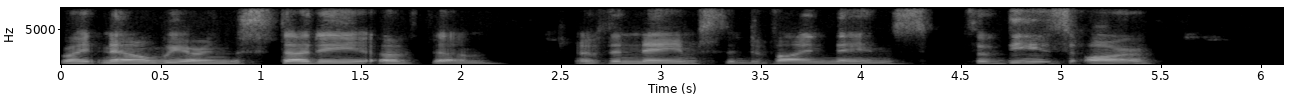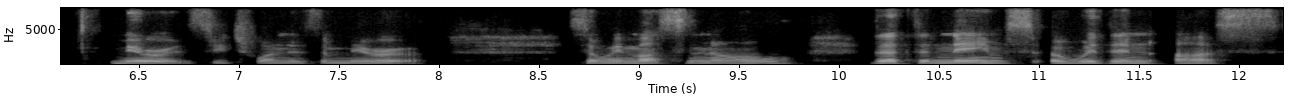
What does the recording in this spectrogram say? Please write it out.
right now we are in the study of the of the names, the divine names. So these are mirrors, each one is a mirror. So we must know that the names are within us.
